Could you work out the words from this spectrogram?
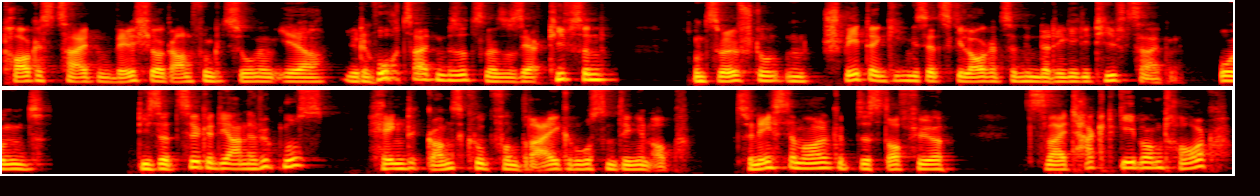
Tageszeiten welche Organfunktionen eher ihre Hochzeiten besitzen, also sehr aktiv sind, und zwölf Stunden später entgegengesetzt gelagert sind in der Regel die Tiefzeiten. Und dieser zirkadiane Rhythmus hängt ganz grob von drei großen Dingen ab. Zunächst einmal gibt es dafür zwei Taktgeber am Tag.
